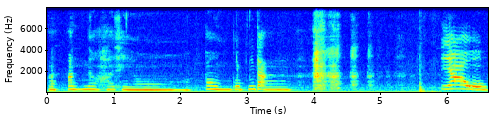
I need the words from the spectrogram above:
아, 안녕하세요. 처음 봅니다. 야오.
